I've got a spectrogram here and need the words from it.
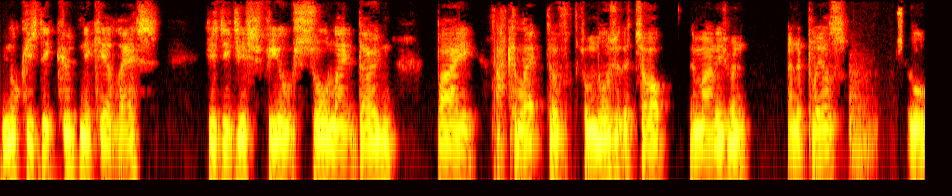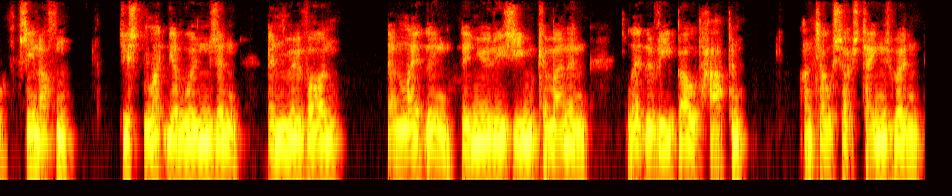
you know, because they couldn't care less because they just feel so let down by a collective from those at the top, the management, and the players. So say nothing, just lick your wounds and, and move on, and let the the new regime come in and let the rebuild happen until such times when,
